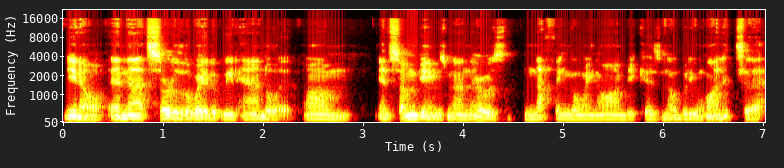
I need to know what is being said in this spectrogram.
you know, and that's sort of the way that we'd handle it. Um, in some games, man, there was nothing going on because nobody wanted to,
